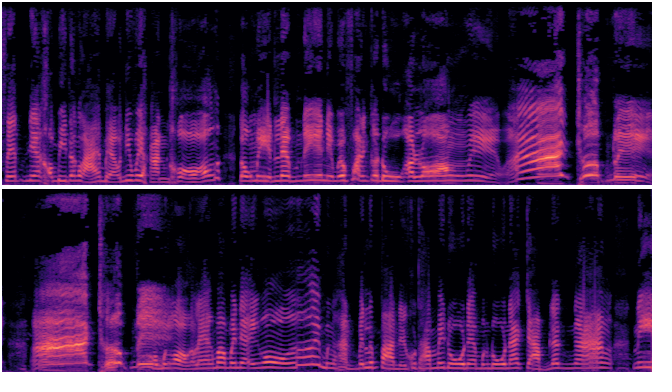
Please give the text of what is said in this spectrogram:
เซตเนี่ยเขามีตั้งหลายแบบนี่ไว้หั่นของต้องมีดเล่มนี้นี่ไว้ฟันกระดูกอะลองนี่อ้าชึบนี่ อ้าทึบนี่มึงออกแรงมากไหมเนี่ยไอ้โง่เอ้ยมึงหัดเป็นหรือเปล่าเดี๋ยวกูทำไม่ดูเนี่ยมึงดูนะจับแล้วง้าง นี่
